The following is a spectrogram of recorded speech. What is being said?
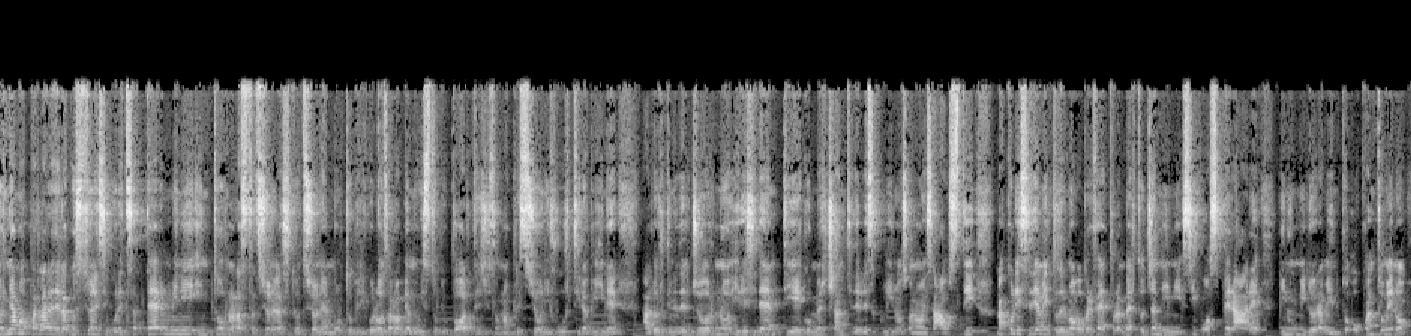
Torniamo a parlare della questione sicurezza a Termini. Intorno alla stazione la situazione è molto pericolosa, lo abbiamo visto più volte, ci sono aggressioni, furti, rapine all'ordine del giorno. I residenti e i commercianti dell'Esculino sono esausti, ma con l'insediamento del nuovo prefetto Lamberto Giannini si può sperare in un miglioramento o quantomeno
